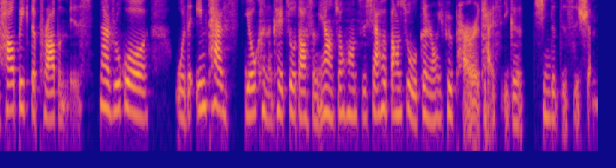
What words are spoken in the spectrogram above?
how big the problem is。那如果我的 impacts 有可能可以做到什么样的状况之下，会帮助我更容易去 prioritize 一个新的 decision，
